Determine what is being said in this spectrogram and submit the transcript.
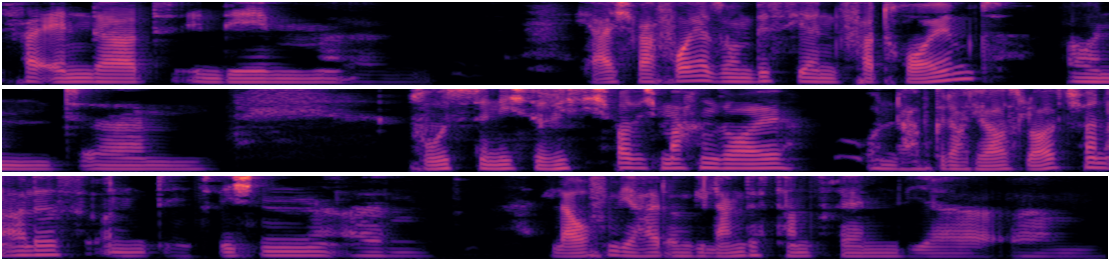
verändert, indem, äh, ja, ich war vorher so ein bisschen verträumt und ähm, wusste nicht so richtig, was ich machen soll und habe gedacht, ja, es läuft schon alles und inzwischen ähm, laufen wir halt irgendwie Langdistanzrennen, wir ähm,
